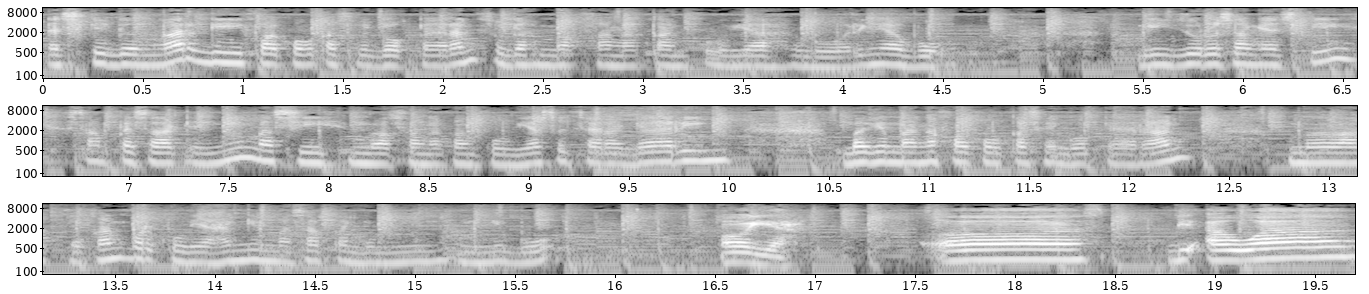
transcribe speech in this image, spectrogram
Eski dengar di Fakultas Kedokteran sudah melaksanakan kuliah luring ya Bu. Di jurusan Eski sampai saat ini masih melaksanakan kuliah secara daring. Bagaimana Fakultas Kedokteran melakukan perkuliahan di masa pandemi ini Bu? Oh ya, eh di awal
